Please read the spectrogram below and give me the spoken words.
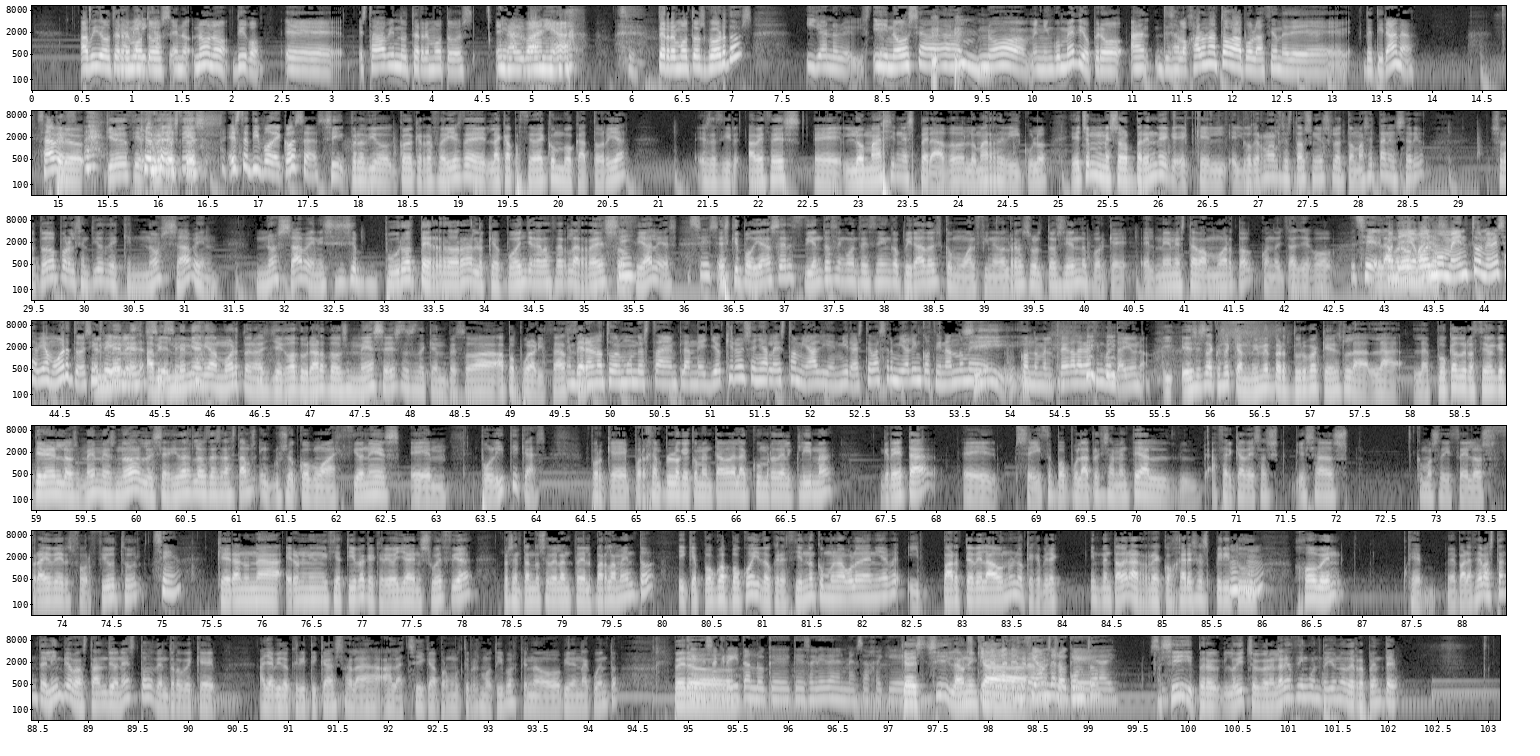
Ha habido terremotos en... No, no, digo, eh, estaba habiendo terremotos en, En Albania, Albania. Sí. terremotos gordos, Y yo no lo he visto. y no se ha... no en ningún medio, pero han- desalojaron a toda la población de, de, de Tirana. ¿Sabes? Pero quiero decir, Quiero creo que esto decir, es- este tipo de cosas. Sí, pero digo, con lo que referías de la capacidad de convocatoria, es decir, a veces eh, lo más inesperado, lo más ridículo, y de hecho me sorprende que, el, el gobierno de los Estados Unidos se lo tomase tan en serio, sobre todo por el sentido de que no saben, no saben, es ese puro terror a lo que pueden llegar a hacer las redes Sí, sociales. sí, sí. Es que podían ser 155 pirados como al final resultó siendo porque el meme estaba muerto cuando ya llegó Sí, la cuando broma, llegó el momento, el meme se había muerto, es el increíble. meme, Sí, había- el meme había muerto, nos llegó a durar dos meses desde que empezó a, a popularizarse. En verano todo el mundo está en plan de yo quiero enseñarle esto a mi alien. Mira, este va a ser mi alien cocinándome cuando me lo traiga la Área 51. Y es esa cosa que a mí me perturba, que es la, la- la poca duración que tienen los memes, ¿no? Enseguida los desgastamos, incluso como acciones em, políticas. Porque, por ejemplo, lo que comentaba de la cumbre del clima, Greta eh, se hizo popular precisamente al, acerca de esas, esas, ¿cómo se dice? Los Fridays for Future, Sí. que eran una, era una iniciativa que creó ya en Suecia, presentándose delante del Parlamento, y que poco a poco ha ido creciendo como una bola de nieve, y parte de la ONU lo que había intentado era recoger ese espíritu joven, que me parece bastante limpio, bastante honesto, dentro de que haya habido críticas a la, a la chica por múltiples motivos que no vienen a cuento. Pero... Que desacreditan lo que, que desacreditan el mensaje que, Que es- sí, la única- la atención de lo que punto- hay. Sí. pero lo dicho, con el Área 51 de repente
